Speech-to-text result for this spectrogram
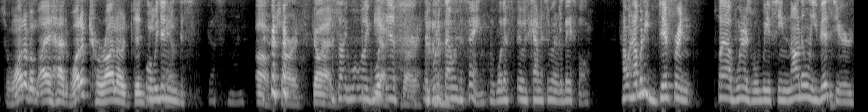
So one of them I had. What if Toronto did? Well, we didn't even discuss mine. Oh, sorry. Go ahead. It's like, well, like what Yeah, if, sorry. like, what if that was a thing? Like, what if it was kind of similar to baseball? How how many different playoff winners would we have seen not only this year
